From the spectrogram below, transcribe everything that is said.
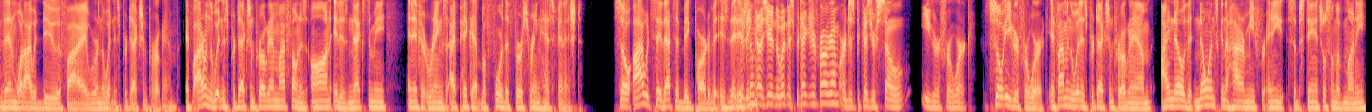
than what I would do if I were in the witness protection program. If I were in the witness protection program, my phone is on, it is next to me, and if it rings, I pick up before the first ring has finished. So I would say that's a big part of it. Is that Is it some- because you're in the witness protection program or just because you're so eager for work? so eager for work. If I'm in the witness protection program, I know that no one's going to hire me for any substantial sum of money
